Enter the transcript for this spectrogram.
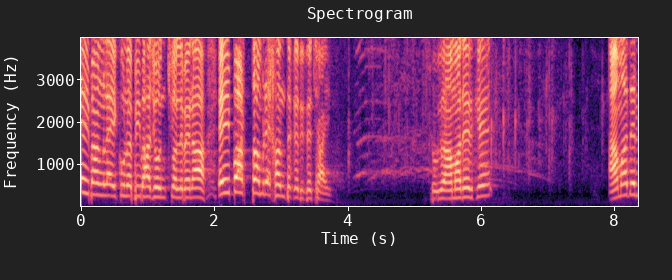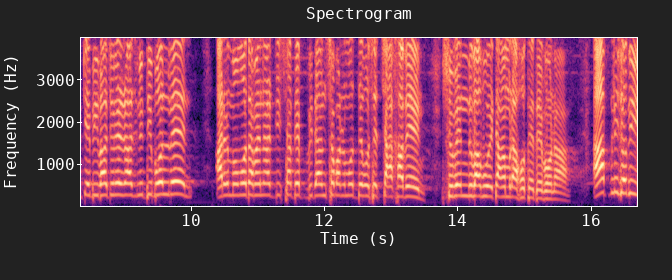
এই বাংলায় কোনো বিভাজন চলবে না। এই বার্তা আমরা এখান থেকে দিতে চাই। শুধু আমাদেরকে আমাদেরকে বিভাজনের রাজনীতি বলবেন আর মমতা ব্যানার্জির সাথে বিধানসভার মধ্যে বসে চা খাবেন। শুভেন্দুবাবু, এটা আমরা হতে দেব না। আপনি যদি,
